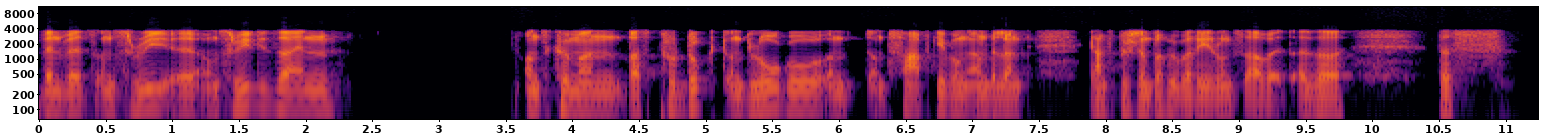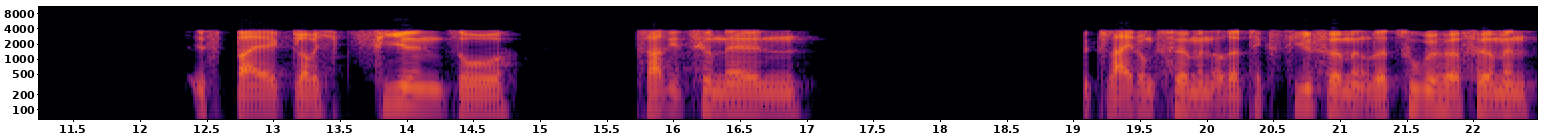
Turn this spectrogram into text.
wenn wir jetzt ums, Re, äh, ums Redesign uns kümmern, was Produkt und Logo und, und Farbgebung anbelangt, ganz bestimmt auch Überredungsarbeit. Also das ist bei, glaube ich, vielen so traditionellen Bekleidungsfirmen oder Textilfirmen oder Zubehörfirmen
